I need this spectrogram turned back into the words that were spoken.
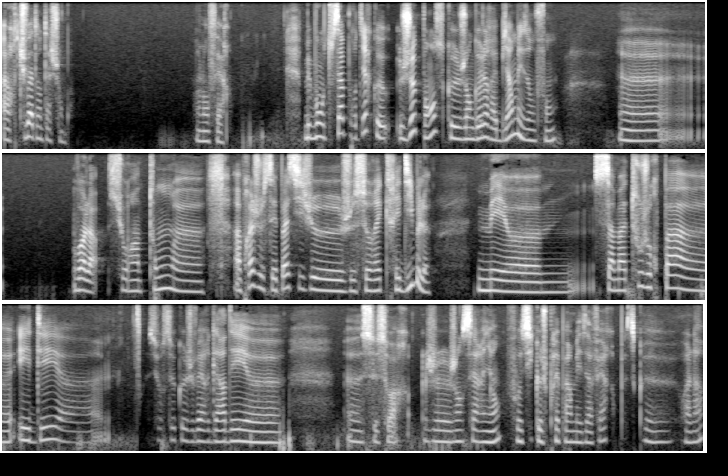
Alors tu vas dans ta chambre. L'enfer. Mais bon, tout ça pour dire que je pense que j'engueulerais bien mes enfants. Euh, voilà, sur un ton. Euh, après, je sais pas si je, je serais crédible, mais euh, ça m'a toujours pas aidé sur ce que je vais regarder ce soir. J'en sais rien. Faut aussi que je prépare mes affaires parce que voilà.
